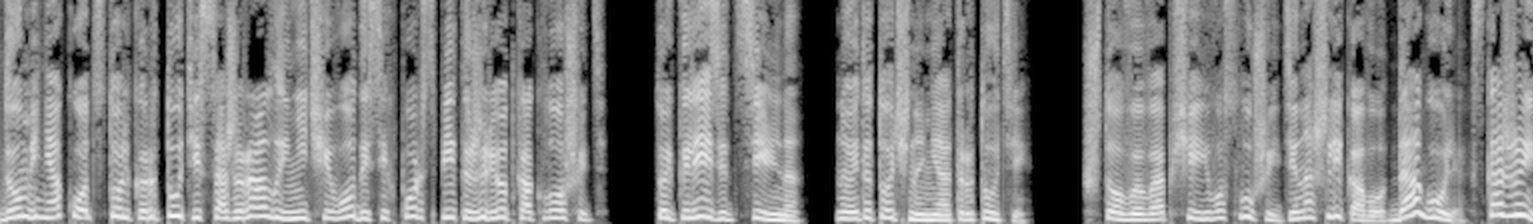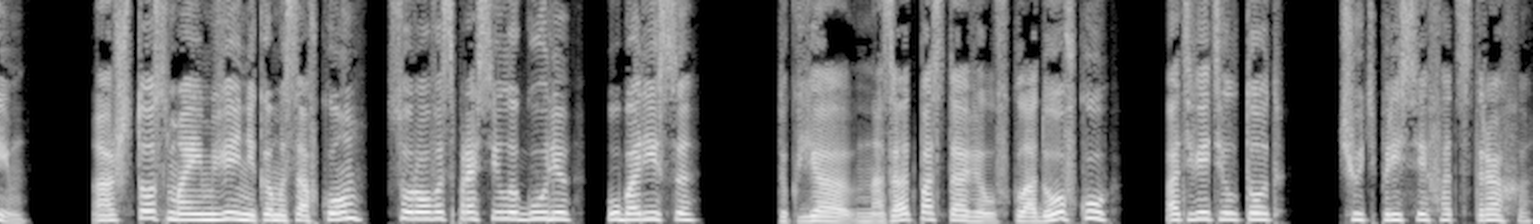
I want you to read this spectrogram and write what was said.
Да у меня кот столько ртути сожрал и ничего, до сих пор спит и жрет, как лошадь. Только лезет сильно, но это точно не от ртути. Что вы вообще его слушаете, нашли кого? Да, Гуля? Скажи им». «А что с моим веником и совком?» — сурово спросила Гуля у Бориса. «Так я назад поставил, в кладовку», — ответил тот, чуть присев от страха.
